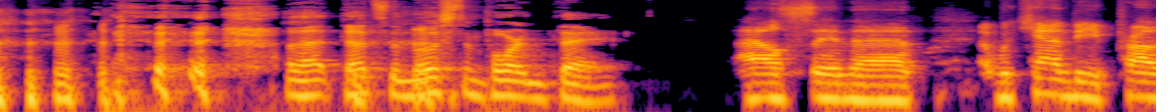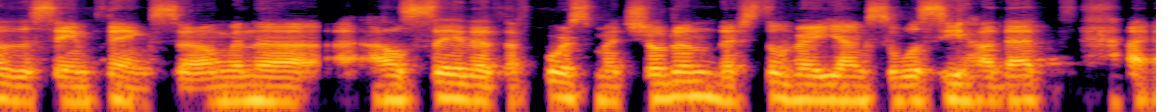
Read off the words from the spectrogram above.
that that's the most important thing. I'll say that we can't be proud of the same thing. So I'm gonna I'll say that of course my children they're still very young, so we'll see how that. I,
